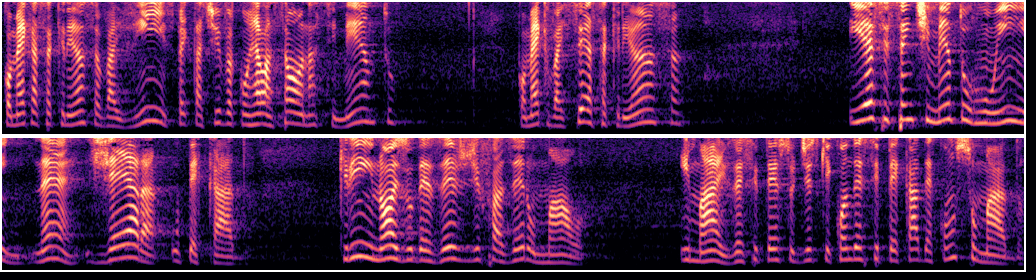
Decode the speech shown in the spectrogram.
como é que essa criança vai vir, expectativa com relação ao nascimento, como é que vai ser essa criança. E esse sentimento ruim, né, gera o pecado. Cria em nós o desejo de fazer o mal. E mais, esse texto diz que quando esse pecado é consumado,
